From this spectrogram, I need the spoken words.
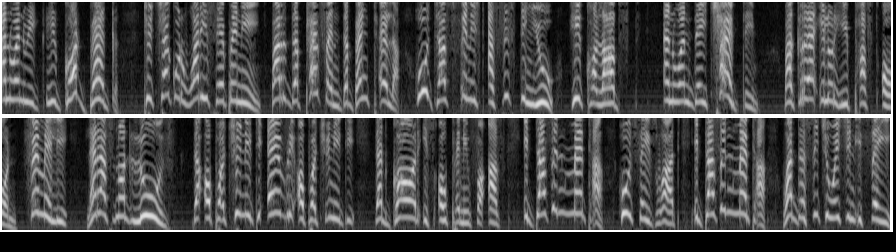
and when we, he got back to check on what is happening. But the person, the bank teller, who just finished assisting you, he collapsed. And when they checked him, Bakra Ilor, he passed on. Family, let us not lose the opportunity, every opportunity that God is opening for us. It doesn't matter who says what. It doesn't matter what the situation is saying.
